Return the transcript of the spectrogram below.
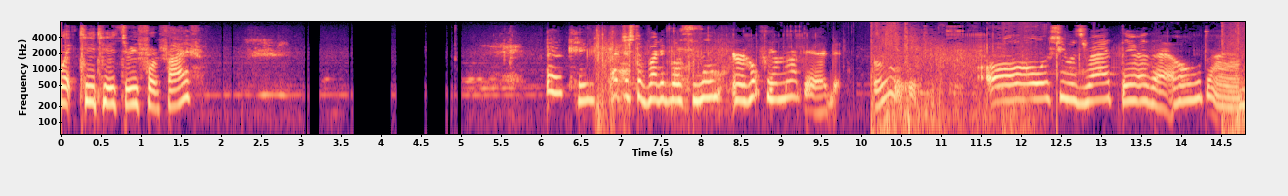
Wait, two, two, three, four, five. Okay, I just invited both of them, and hopefully I'm not dead. Oh. Oh, she was right there that whole time.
